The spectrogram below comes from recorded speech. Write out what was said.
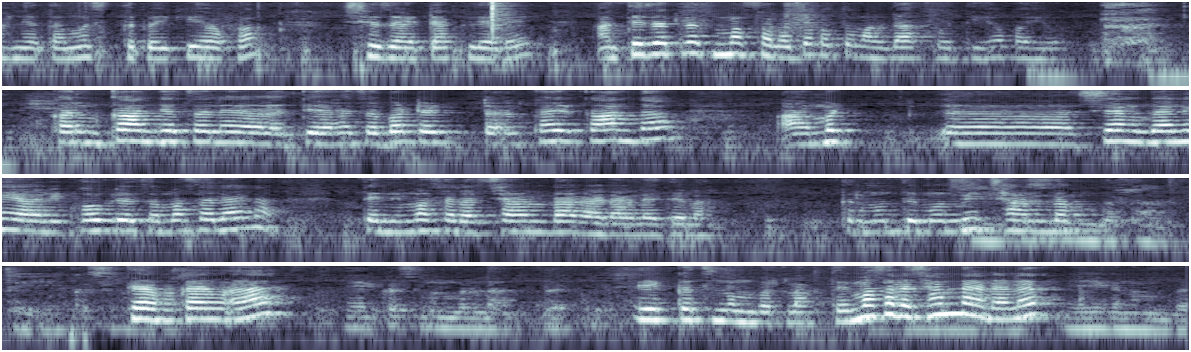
आणि आता मस्तपैकी हो का शिजाय टाकलेलं आहे. आणि त्याच्यातलाच मसाला त्या का तुम्हाला दाखवते हा पाहिजे कारण कांद्याचा त्या ह्याचा बटाटा काय कांदा मट शेंगदाणे आणि खोबऱ्याचा मसाला आहे ना त्यांनी मसाला छान लागायला लागलाय त्याला. तर म्हणते छान लाग नंबर लागतंय एकच त्या काय? एकच नंबर लागतं एकच नंबर लागतोय. मसाला छान लागला ना? एक नंबर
